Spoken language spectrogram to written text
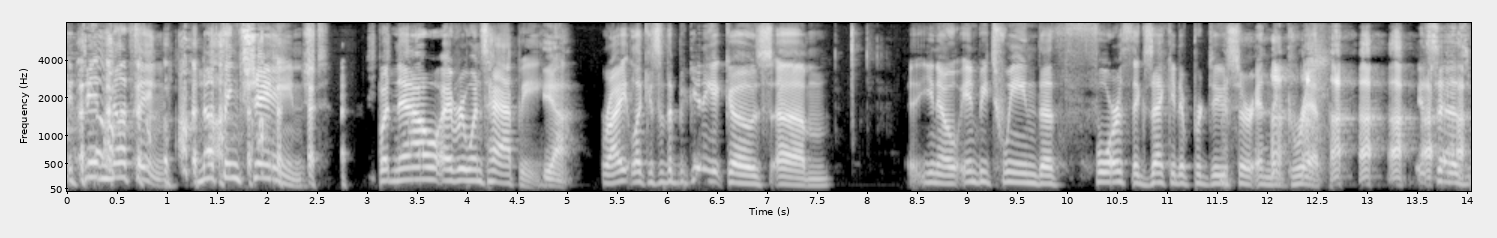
It did nothing. Nothing changed. But now everyone's happy yeah. right? Like it's at the beginning, it goes, um, you know, in between the fourth executive producer and the grip. It says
